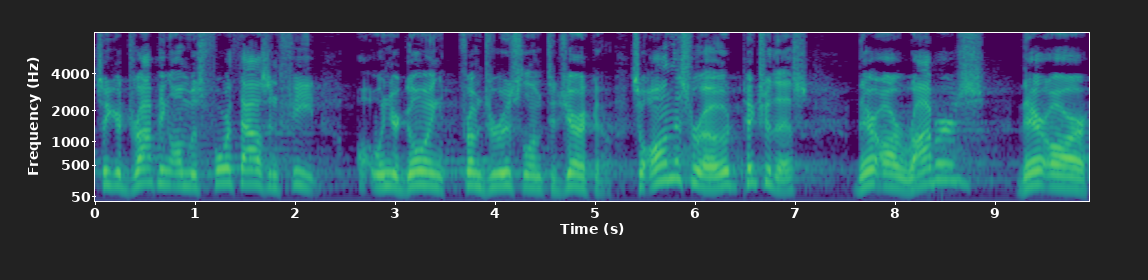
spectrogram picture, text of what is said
So you're dropping almost 4,000 feet uh, when you're going from Jerusalem to Jericho. So on this road, picture this there are robbers, there are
